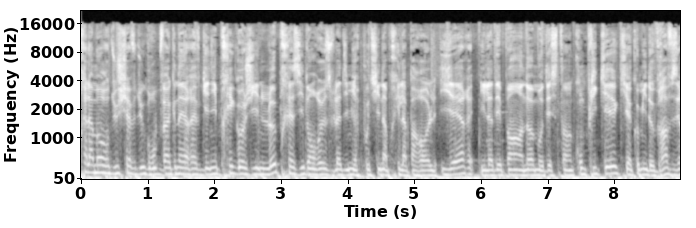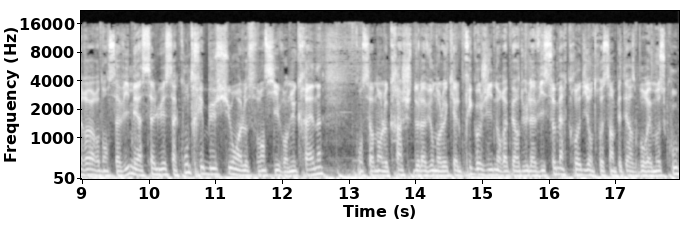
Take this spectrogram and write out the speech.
Après la mort du chef du groupe Wagner, Evgeny Prigogine, le président russe Vladimir Poutine a pris la parole hier. Il a dépeint un homme au destin compliqué qui a commis de graves erreurs dans sa vie, mais a salué sa contribution à l'offensive en Ukraine. Concernant le crash de l'avion dans lequel Prigogine aurait perdu la vie ce mercredi entre Saint-Pétersbourg et Moscou,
